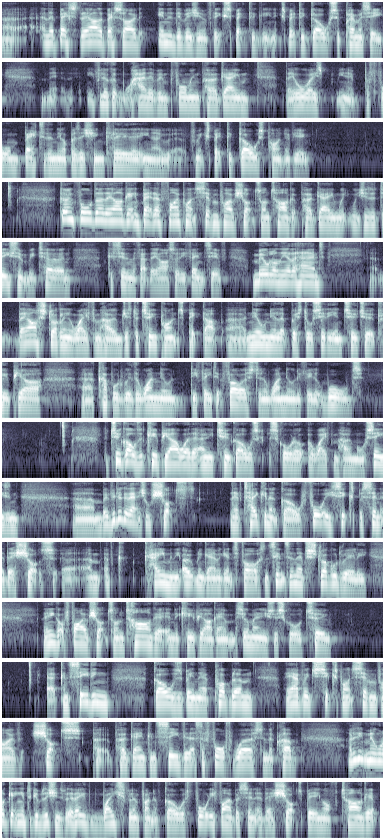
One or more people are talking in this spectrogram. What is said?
Uh, and the best, they are the best side in the division for the expected expected goal supremacy. If you look at how they've been performing per game, they always you know perform better than the opposition. Clearly, you know from expected goals point of view. Going forward, though, they are getting better. 5.75 shots on target per game, which, which is a decent return considering the fact they are so defensive. Mill, on the other hand, they are struggling away from home. Just the two points picked up uh, nil nil at Bristol City and 2 2 at QPR, uh, coupled with a 1 0 defeat at Forest and a 1 0 defeat at Wolves. The two goals at QPR were the only two goals scored away from home all season. Um, but if you look at the actual shots they've taken at goal, 46% of their shots uh, um, came in the opening game against Forest, and since then they've struggled really. They only got five shots on target in the QPR game, but still managed to score two. Uh, conceding goals has been their problem. They average 6.75 shots per, per game conceded. That's the fourth worst in the club. I don't think Millwall are getting into good positions, but they're very wasteful in front of goal, with 45% of their shots being off target.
